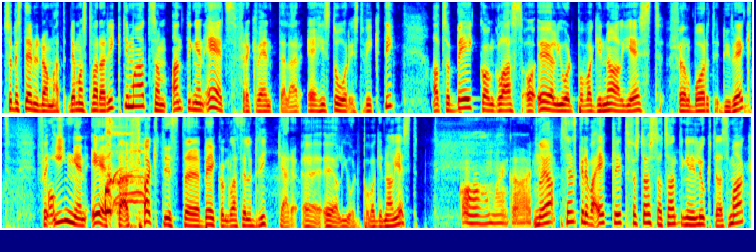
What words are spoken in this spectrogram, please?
så bestämde de att det måste vara riktig mat som antingen äts frekvent eller är historiskt viktig. Alltså bacon, glass och öl gjord på vaginal jäst föll bort direkt. För ingen äter faktiskt eh, baconglass eller dricker eh, öl gjord på vaginal jäst. Oh my god. Nåja, sen ska det vara äckligt förstås, alltså antingen i lukt eller smak,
